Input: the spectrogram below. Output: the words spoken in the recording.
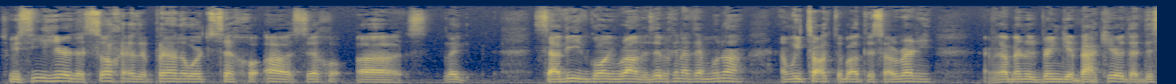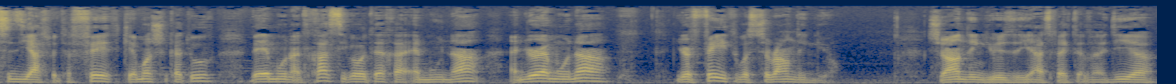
So we see here that socher has a play on the word secho, uh, secho, uh, like saviv going around, and we talked about this already. And Rabbeinu is bringing it back here that this is the aspect of faith. And your emunah, your faith was surrounding you. Surrounding you is the aspect of idea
